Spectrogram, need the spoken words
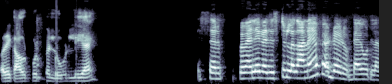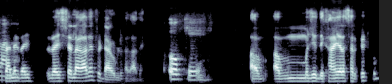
और एक आउटपुट पर लोड लिया है। सर पहले रजिस्टर लगाना है फिर डायोड डायोड पहले रजिस्टर लगा दें फिर डायोड लगा दें। ओके अब अब मुझे दिखाएँ जरा सर्किट को।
